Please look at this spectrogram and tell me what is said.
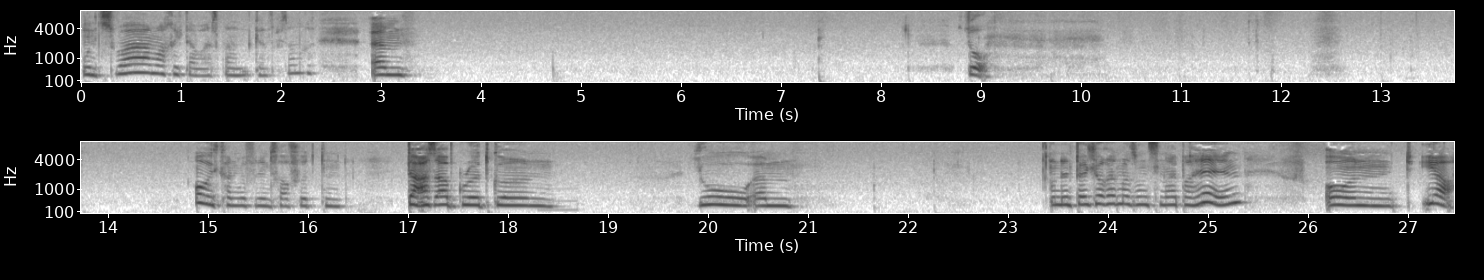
und zwar mache ich da was ganz Besonderes. Ähm, So. Ich kann mir für den Scharfschützen das Upgrade gönnen. Jo, ähm. Und dann stelle ich auch erstmal so einen Sniper hin. Und ja.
